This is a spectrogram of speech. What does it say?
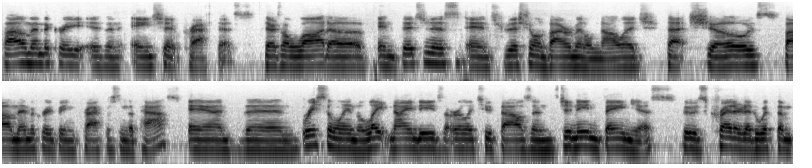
biomimicry is an ancient practice. There's a lot of indigenous and traditional environmental knowledge that shows biomimicry being practiced in the past. And then recently in the late 90s, the early 2000s, Janine Benyus, who's credited with the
